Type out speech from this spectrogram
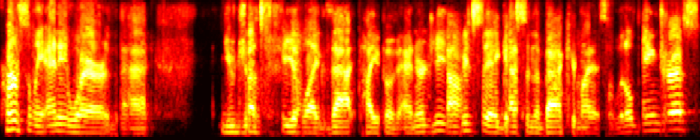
personally anywhere that you just feel like that type of energy. Obviously, I guess in the back of your mind, it's a little dangerous.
